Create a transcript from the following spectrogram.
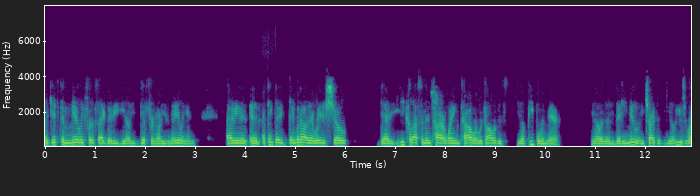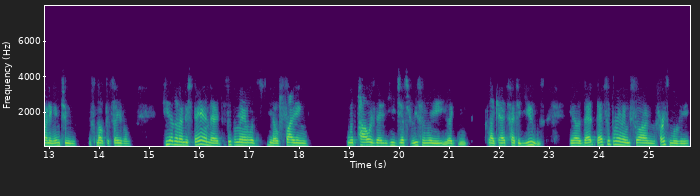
against him merely for the fact that he, you know, he's different or he's an alien. I mean, and, I think they they went out of their way to show that he collapsed an entire Wayne Tower with all of his, you know, people in there, you know, that, that he knew, and he tried to, you know, he was running into the smoke to save him. He doesn't understand that Superman was, you know, fighting with powers that he just recently like like had had to use. You know that that Superman that we saw in the first movie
